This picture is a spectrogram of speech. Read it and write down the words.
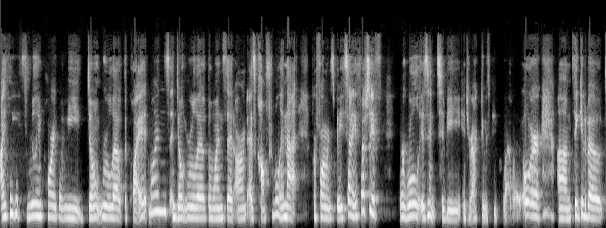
I think it's really important that we don't rule out the quiet ones and don't rule out the ones that aren't as comfortable in that performance based setting, especially if their role isn't to be interacting with people that way or um, thinking about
